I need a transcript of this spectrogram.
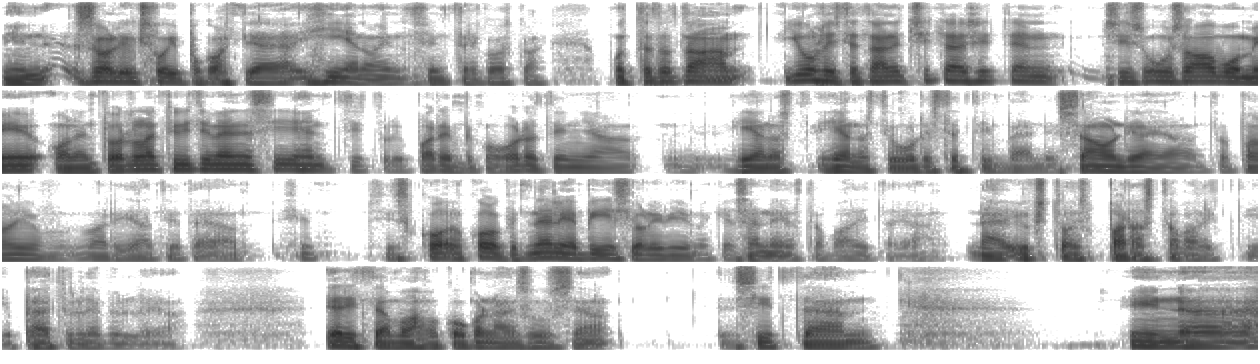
Niin se oli yksi huippukohtia ja hienoin synttäri koskaan. Mutta tota, juhlistetaan nyt sitä sitten, siis uusi albumi, olen todella tyytyväinen siihen. Siitä tuli parempi kuin odotin ja hienosti, hienosti uudistettiin bändin soundia ja paljon variaatiota. Ja sit, siis kol- 34 biisi oli viime kesänä, josta valita ja nämä 11 parasta valittiin ja päätyi levylle. Ja erittäin vahva kokonaisuus ja sitten niin äh,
